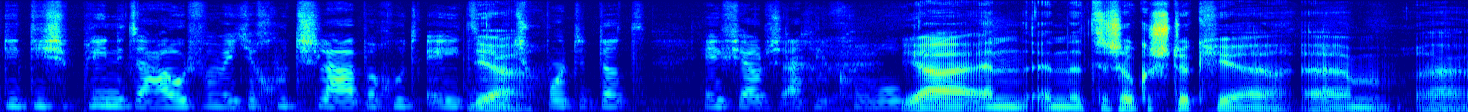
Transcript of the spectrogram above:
die discipline te houden van weet je, goed slapen, goed eten, Ja. goed sporten. Dat heeft jou dus eigenlijk geholpen. Ja, en, en het is ook een stukje ehm, eh,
